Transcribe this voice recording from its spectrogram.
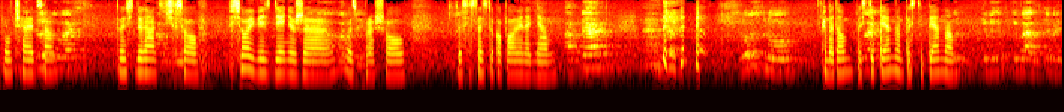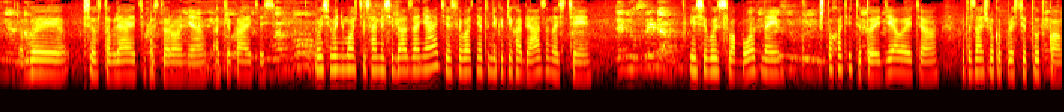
получается. То есть 12 часов. Все, и весь день уже прошел. То есть остается только половина дня. И потом постепенно, постепенно вы все оставляете постороннее, отрекаетесь. Вы, не можете сами себя занять, если у вас нет никаких обязанностей, если вы свободны, что хотите, то и делаете. Это значит, вы как проститутка.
